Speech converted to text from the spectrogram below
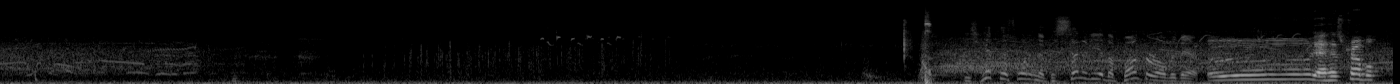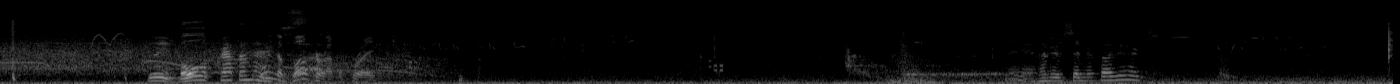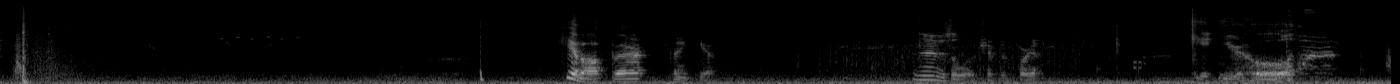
He's hit this one in the vicinity of the bunker over there. Ooh, that has trouble. You ain't bull crap in We're there. in the bunker, I'm afraid. Hey, 175 yards. Get up there. Thank you. Eh, just a little chipping for you. Get in your hole. Uh,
